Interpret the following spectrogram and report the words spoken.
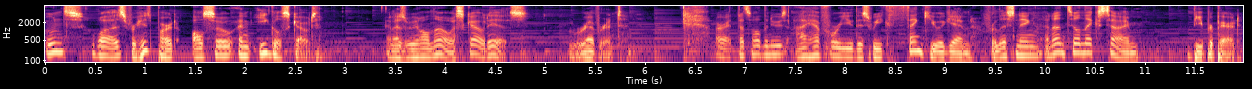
Unz was, for his part, also an Eagle Scout. And as we all know, a scout is reverent. All right, that's all the news I have for you this week. Thank you again for listening, and until next time, be prepared.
